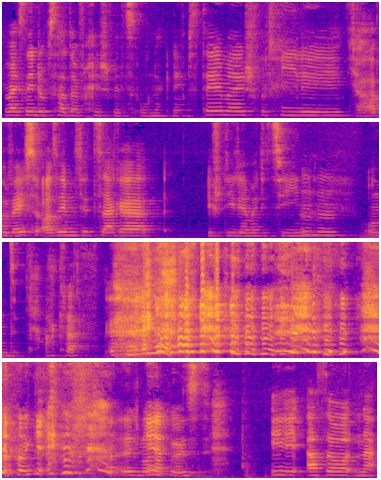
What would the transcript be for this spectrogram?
ich weiß nicht, ob es halt einfach ist, weil es ein unangenehmes Thema ist für viele. ja, aber weißt du, also ich muss jetzt sagen, ich studiere Medizin Mhm. und Ah, krass. okay. das ist noch Ja. nicht gewusst. Ich, also, nein,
